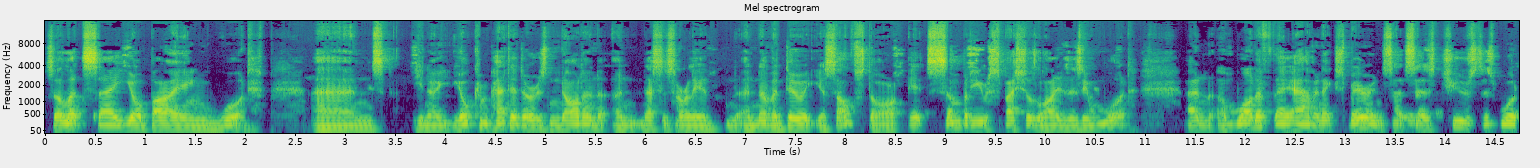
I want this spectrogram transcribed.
So let's say you're buying wood and you know your competitor is not an, a necessarily a, another do-it-yourself store. It's somebody who specializes in wood. And, and what if they have an experience that says choose this wood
